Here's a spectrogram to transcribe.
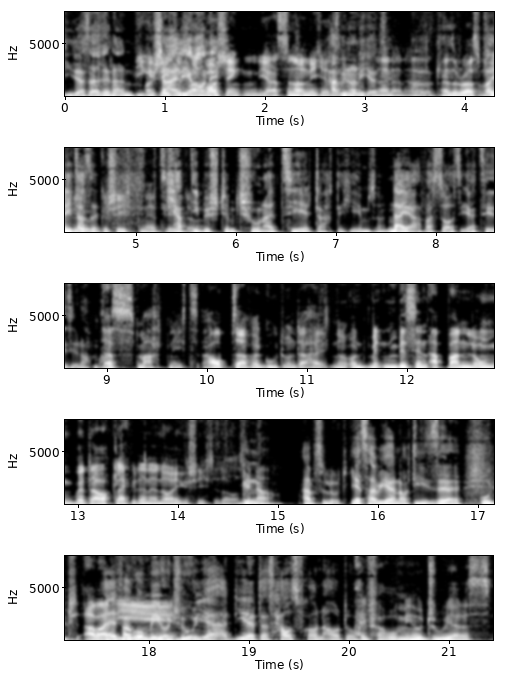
die das erinnern, Die Geschichte wahrscheinlich von auch nicht. Washington, die hast du noch nicht erzählt. Habe ich noch nicht erzählt. Nein, nein, nein. Oh, okay. Also du hast Weil viele dachte, Geschichten erzählt. Ich habe die bestimmt schon erzählt, dachte ich eben so. Naja, was soll's, ich erzähle sie nochmal. das macht nichts. Hauptsache gut unterhalten. Ne? Und mit ein bisschen Abwandlung wird da auch gleich wieder eine neue Geschichte draus. Genau, absolut. Jetzt habe ich ja noch diese Gut, aber Alfa die- Romeo Giulia addiert, das Hausfrauenauto. Alfa Romeo Giulia, das ist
